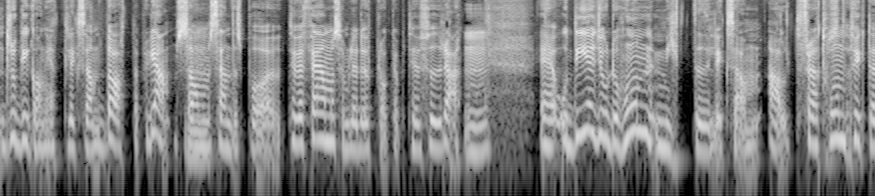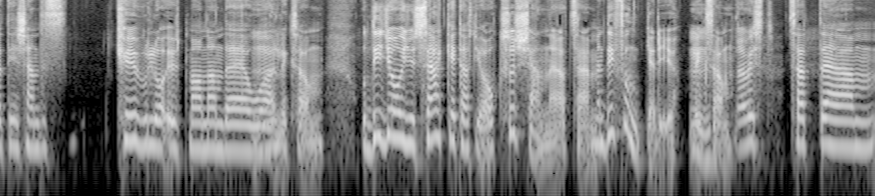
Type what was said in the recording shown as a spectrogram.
drog igång ett liksom, dataprogram som mm. sändes på TV5 och sen blev det upplockat på TV4. Mm. Eh, och det gjorde hon mitt i liksom, allt för att hon tyckte att det kändes kul och utmanande. Och, mm. liksom, och det gör ju säkert att jag också känner att så här, men det funkade ju. Mm. Liksom. Ja, så att um,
